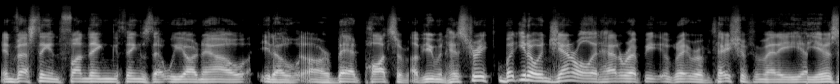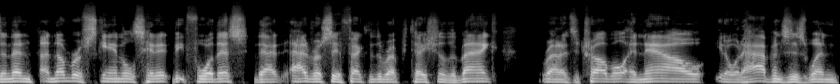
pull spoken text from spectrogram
investing and funding things that we are now, you know, are bad parts of, of human history. But, you know, in general, it had a, rep- a great reputation for many years. And then a number of scandals hit it before this that adversely affected the reputation of the bank, ran into trouble. And now, you know, what happens is when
